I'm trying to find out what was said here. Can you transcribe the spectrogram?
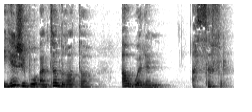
يجب أن تضغط أولا الصفر.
